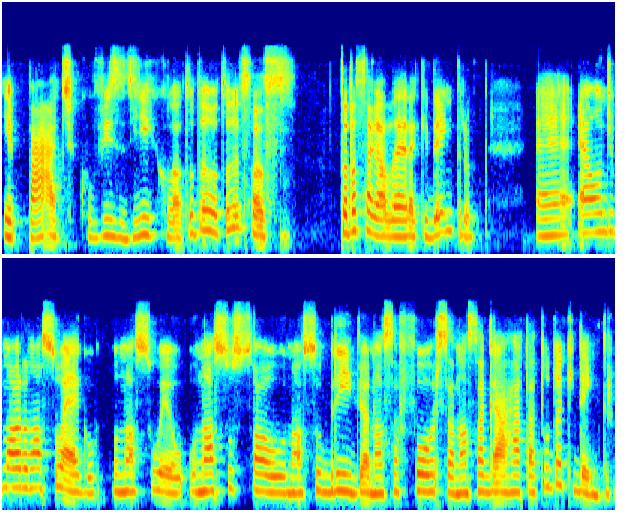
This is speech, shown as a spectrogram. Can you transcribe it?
hepático, vesícula, tudo, todas essas, toda essa galera aqui dentro, é, é onde mora o nosso ego, o nosso eu, o nosso sol, o nosso brilho, a nossa força, a nossa garra, tá tudo aqui dentro.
